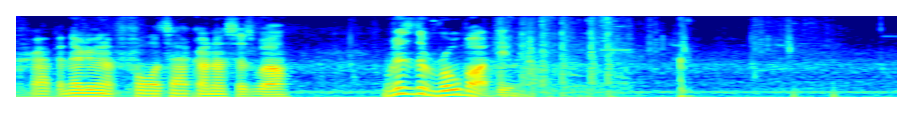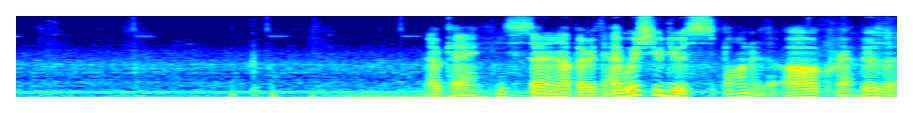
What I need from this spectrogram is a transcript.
Crap, and they're doing a full attack on us as well. What is the robot doing? Okay, he's setting up everything. I wish you would do a spawner though. Oh crap, there's a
